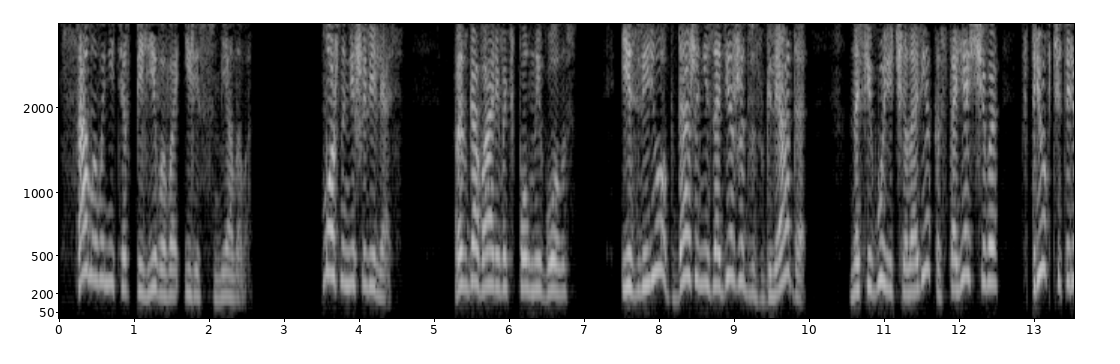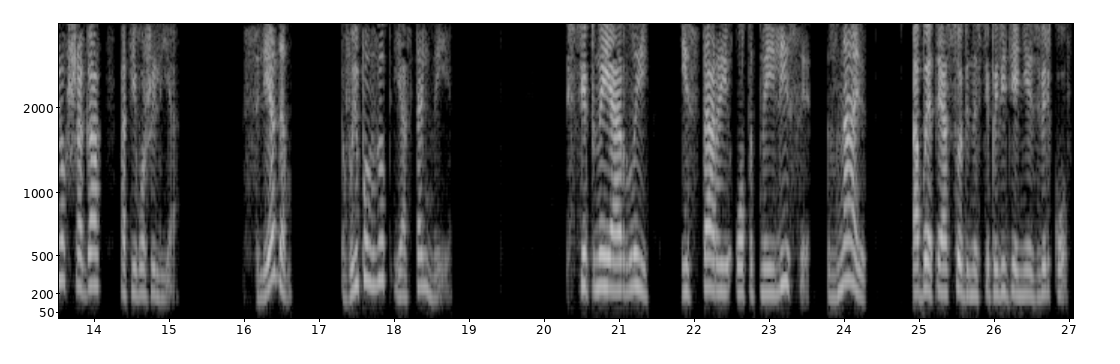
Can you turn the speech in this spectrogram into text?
самого нетерпеливого или смелого. Можно, не шевелясь, разговаривать в полный голос, и зверек даже не задержит взгляда на фигуре человека, стоящего в трех-четырех шагах от его жилья. Следом выползут и остальные. Степные орлы и старые опытные лисы знают об этой особенности поведения зверьков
